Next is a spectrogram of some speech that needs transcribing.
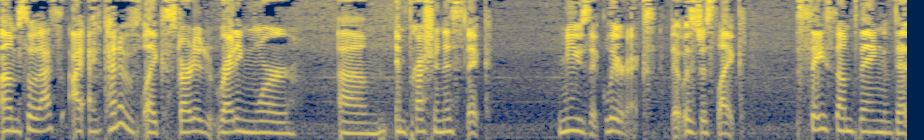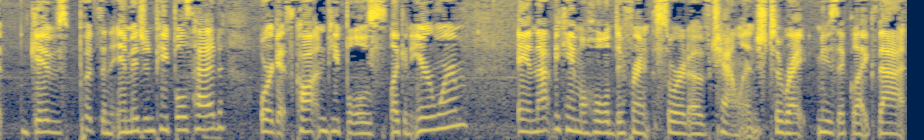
Um, so that's, I, I kind of like started writing more um, impressionistic music lyrics that was just like, say something that gives puts an image in people's head or gets caught in people's like an earworm. And that became a whole different sort of challenge to write music like that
